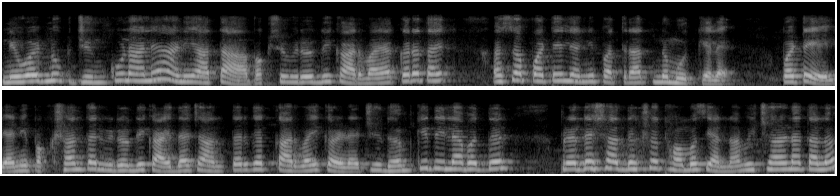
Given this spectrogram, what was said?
निवडणूक जिंकून आले आणि आता पक्षविरोधी कारवाया करत आहेत असं पटेल यांनी पत्रात नमूद केलंय. पटेल यांनी पक्षांतर विरोधी कायद्याच्या अंतर्गत कारवाई करण्याची धमकी दिल्याबद्दल प्रदेशाध्यक्ष थॉमस यांना विचारण्यात आलं.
